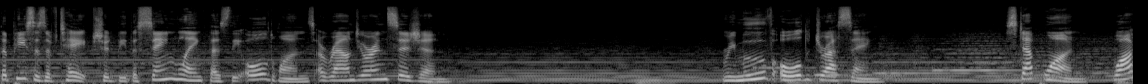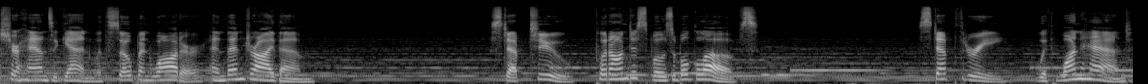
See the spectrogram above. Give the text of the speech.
The pieces of tape should be the same length as the old ones around your incision. Remove old dressing. Step 1. Wash your hands again with soap and water and then dry them. Step 2. Put on disposable gloves. Step 3. With one hand,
